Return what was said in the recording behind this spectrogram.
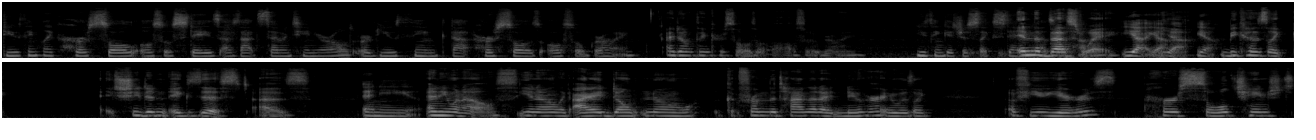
do you think like her soul also stays as that 17-year-old or do you think that her soul is also growing? i don't think her soul is also growing You think it's just like staying In the best way. Yeah, yeah. Yeah. Yeah. because like she didn't exist as Any anyone else you know like i don't know from the time that i knew her it was like a few years her soul changed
